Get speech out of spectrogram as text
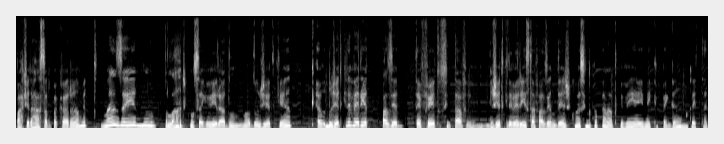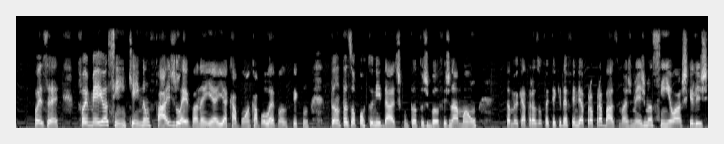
partida arrastada pra caramba, mas aí no lado consegue virar de um, de um jeito que é, é do jeito que deveria fazer ter feito, assim, tá, do jeito que deveria estar fazendo desde o começo do campeonato, que vem aí meio que pegando, coitado. Pois é, foi meio assim, quem não faz leva, né? E aí acabou, acabou levando, porque com tantas oportunidades, com tantos buffs na mão, também o que atrasou foi ter que defender a própria base, mas mesmo assim eu acho que eles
